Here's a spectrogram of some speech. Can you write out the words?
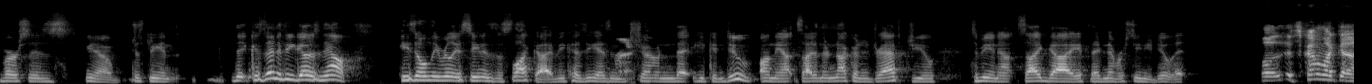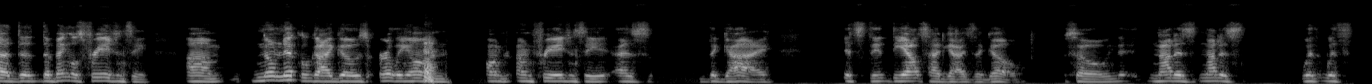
versus you know just being because then if he goes now. He's only really seen as a slot guy because he hasn't Right. shown that he can do on the outside, and they're not going to draft you to be an outside guy if they've never seen you do it. Well, it's kind of like uh, the the Bengals free agency. Um, no nickel guy goes early on on on free agency as the guy. It's the the outside guys that go. So not as not as with with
